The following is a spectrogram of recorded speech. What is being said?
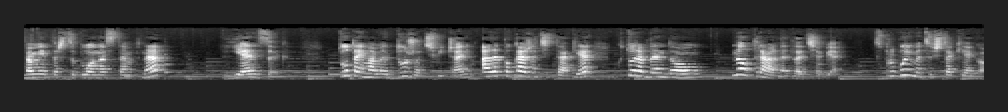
Pamiętasz, co było następne? Język. Tutaj mamy dużo ćwiczeń, ale pokażę Ci takie, które będą neutralne dla Ciebie. Spróbujmy coś takiego.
